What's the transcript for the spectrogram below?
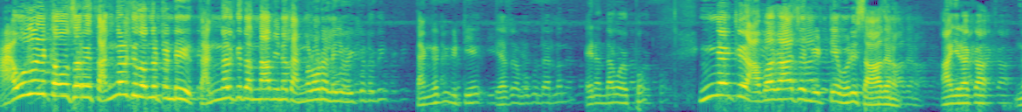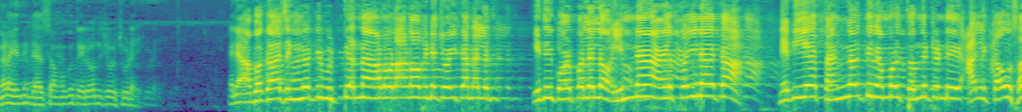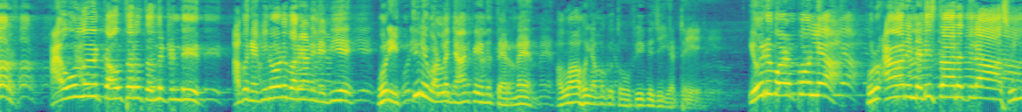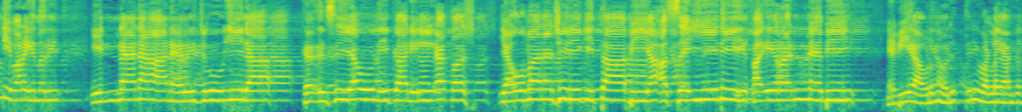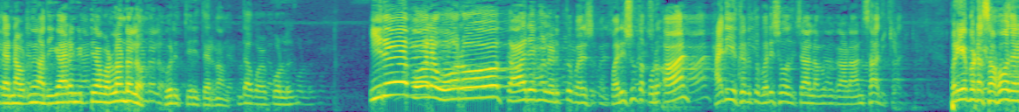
ഔലുൽ കൗസർ തങ്ങൾക്ക് തന്നിട്ടുണ്ട്. തങ്ങൾക്ക് തന്നാ പിന്നെ തങ്ങളോടല്ലേ ചോദിക്കേണ്ടത്? തങ്ങൾക്ക് കിട്ടിയ ദേശം നമുക്ക് തരണം. അതിനെന്താ കുഴപ്പം? നിങ്ങൾക്ക് അവകാശം കിട്ടിയ ഒരു സാധനം. ആയിരക്ക നിങ്ങൾ ഇന്ന് ദേശം നമുക്ക് തരുമെന്ന് ചോദിച്ചൂടെ? അല്ല അവകാശം നിങ്ങൾക്ക് വിട്ടുന്ന ആളോടാണോ പിന്നെ ചോദിക്കാൻ നല്ലത്? ഇത് കുഴപ്പമില്ലല്ലോ. ഇന്ന അഴപ്പൈനാക്ക നബിയെ തങ്ങൾക്ക് നമ്മൾ തന്നിട്ടുണ്ട്. അൽ കൗസർ. ഔലുൽ കൗസർ തന്നിട്ടുണ്ട്. അപ്പൊ നബിനോട് പറയാണ് നബിയെ ഒരു ഇത്തിരി വെള്ളം ഞാൻ കയ്യിൽ തരണേ. അള്ളാഹു നമുക്ക് തോഫീക്ക് ചെയ്യട്ടെ. ഒരു കുഴപ്പമില്ല. ഖുർആാനിന്റെ അടിസ്ഥാനത്തിലാ സുന്നി പറയുന്നത് നബിയെ അവിടുന്ന് ഒരിത്തിരി വെള്ളം ഞങ്ങൾക്ക് തരണം. അവിടുന്ന് അധികാരം കിട്ടിയ വെള്ളം ഉണ്ടല്ലോ ഒരിത്തിരി തരണം. എന്താ കുഴപ്പമുള്ളത്? ഇതേപോലെ ഓരോ കാര്യങ്ങൾ എടുത്ത് പരിശുദ്ധ ഖുർആൻ ഹരീസ് എടുത്ത് പരിശോധിച്ചാൽ നമുക്ക് കാണാൻ സാധിക്കും. പ്രിയപ്പെട്ട സഹോദരൻ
